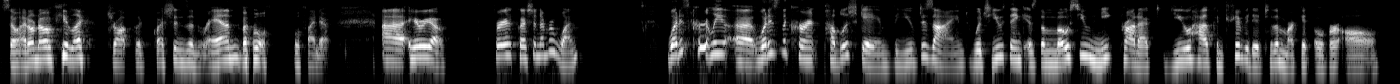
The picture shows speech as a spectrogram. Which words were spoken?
So I don't know if he like dropped the questions and ran, but we'll we'll find out. Uh, here we go. For question number one, what is currently uh, what is the current published game that you've designed, which you think is the most unique product you have contributed to the market overall?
